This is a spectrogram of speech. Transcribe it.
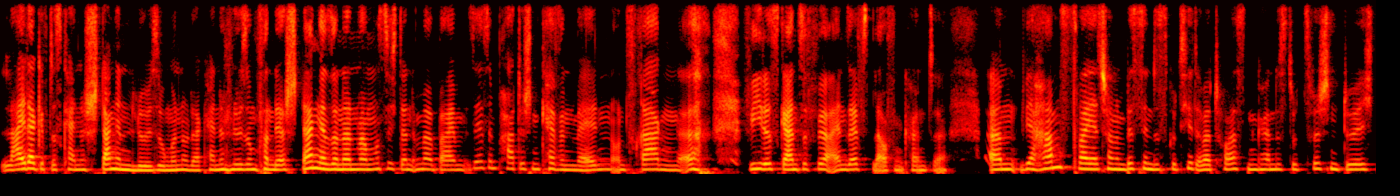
leider gibt es keine Stangenlösungen oder keine Lösung von der Stange, sondern man muss sich dann immer beim sehr sympathischen Kevin melden und fragen, äh, wie das Ganze für einen selbst laufen könnte. Ähm, wir haben es zwar jetzt schon ein bisschen diskutiert, aber Thorsten, könntest du zwischendurch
